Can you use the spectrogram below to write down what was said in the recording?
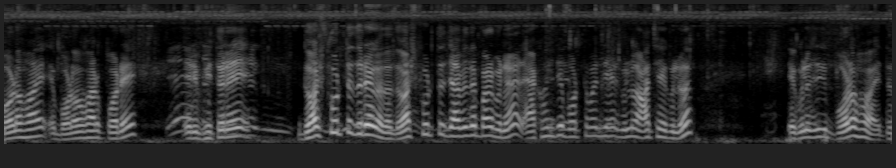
বড় হয় বড় হওয়ার পরে এর ভিতরে দশ ফুট তো দূরের কথা দশ ফুট তো যাবে তো পারবে না। এখন যে বর্তমান যে এগুলো আছে এগুলো এগুলো যদি বড় হয় তো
